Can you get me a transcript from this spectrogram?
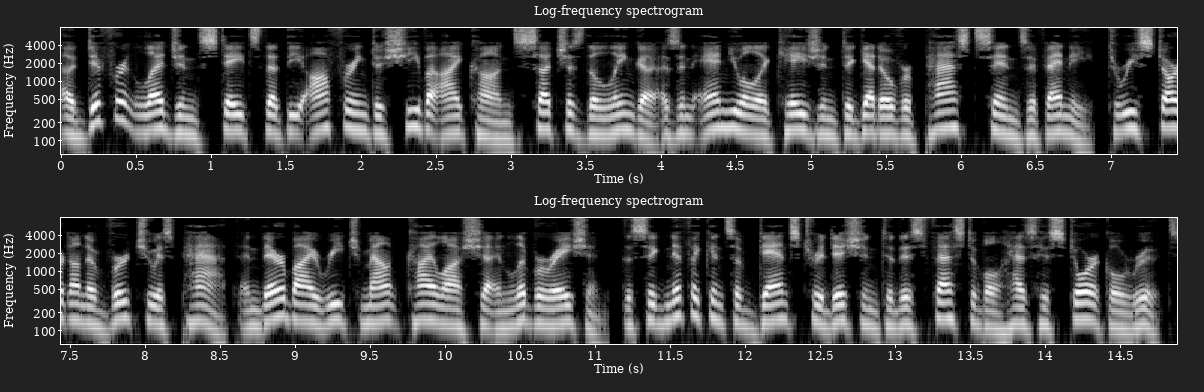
A different legend states that the offering to Shiva icons such as the linga is an annual occasion to get over past sins if any, to restart on a virtuous path and thereby reach Mount Kailasha and liberation. The significance of dance tradition to this festival has historical roots.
